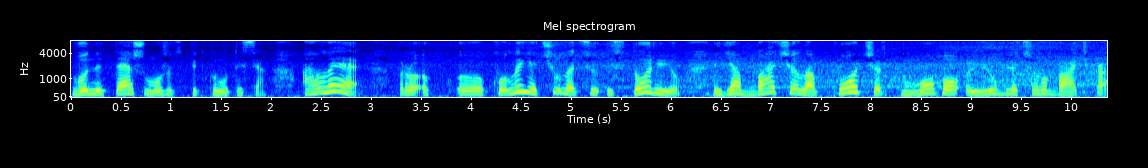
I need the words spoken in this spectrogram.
вони теж можуть спіткнутися. Але коли я чула цю історію, я бачила почерк мого люблячого батька.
